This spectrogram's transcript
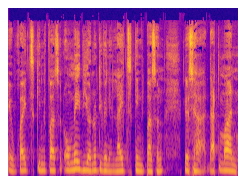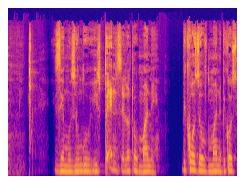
a white skinned person, or maybe you are not even a light skinned person, they'll say, ah, that man is a Muzungu. He spends a lot of money because of money. Because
